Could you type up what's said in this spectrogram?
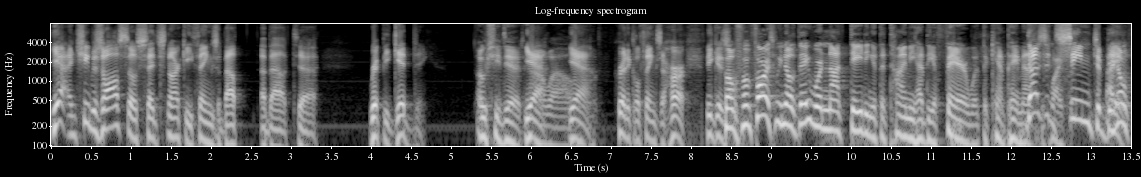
Yeah, and she was also said snarky things about about uh, Rippey Gibney. Oh, she did. Yeah, Oh, wow. yeah, critical things of her because But so far as we know, they were not dating at the time he had the affair with the campaign manager's doesn't seem to be. I don't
